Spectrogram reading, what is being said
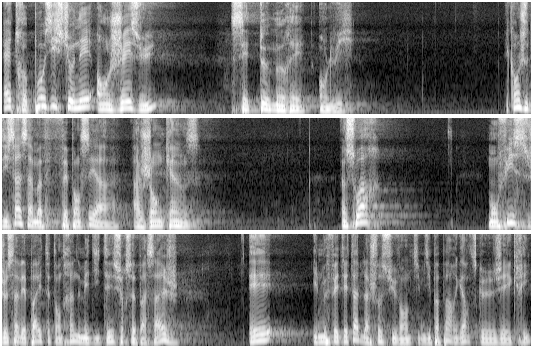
être positionné en Jésus, c'est demeurer en lui. Et quand je dis ça, ça m'a fait penser à, Jean 15. Un soir, mon fils, je ne savais pas, était en train de méditer sur ce passage et il me fait état de la chose suivante. Il me dit, papa, regarde ce que j'ai écrit.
